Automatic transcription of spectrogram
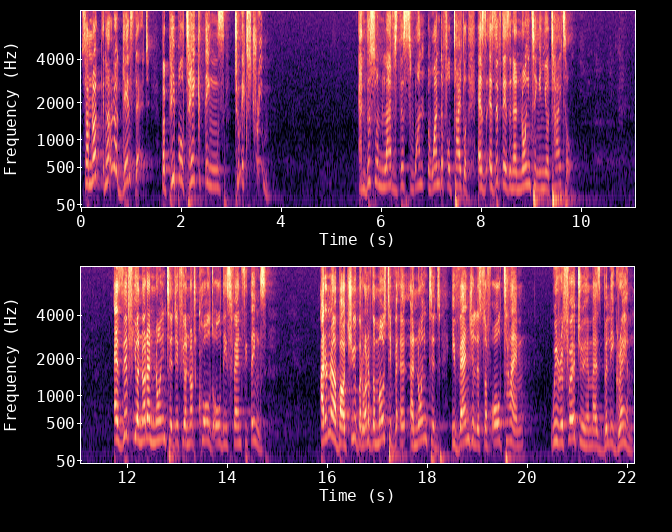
So I'm not, I'm not against that. But people take things to extreme. And this one loves this one wonderful title as, as if there's an anointing in your title. As if you're not anointed if you're not called all these fancy things. I don't know about you, but one of the most ev- uh, anointed evangelists of all time, we refer to him as Billy Graham.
